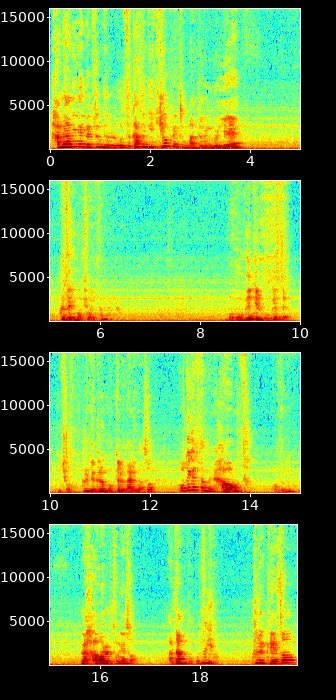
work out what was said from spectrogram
하나님의 백성들을 어떻게 하든지 지옥 백성 만드는 거에 그들의 목표가 있단 말이야. 뭐 왠지는 모르겠어요. 그렇죠? 그런데 그런 목표를 가지고 와서 꼬드겼단 말이야. 하와부터 꼬드기. 그 하와를 통해서 아담도 꼬드기고 그렇게 해서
